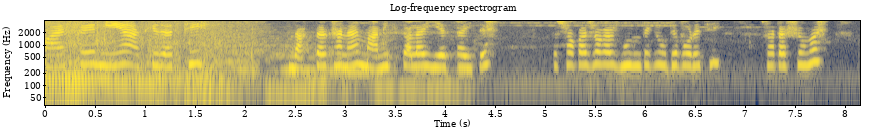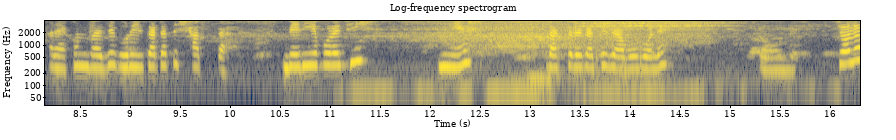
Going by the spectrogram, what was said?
মাকে নিয়ে আজকে যাচ্ছি ডাক্তারখানায় মানিকতলা ইএসআইতে। তো সকাল সকাল ঘুম থেকে উঠে পড়েছি ছটার সময়, আর এখন বাজে ঘড়ির কাটাতে সাতটা। বেরিয়ে পড়েছি, নিয়ে ডাক্তারের কাছে যাব বলে। তো চলো,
